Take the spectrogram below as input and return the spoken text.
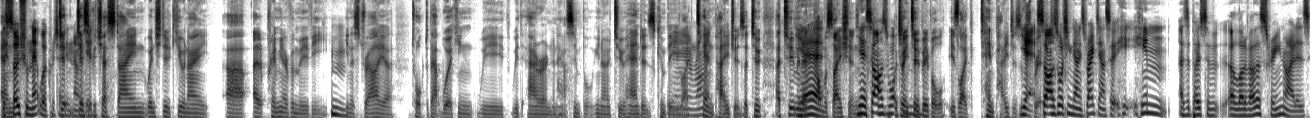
the and Social Network, which I Je- didn't know. Jessica. Chastain, when she did a Q&A uh, at a premiere of a movie Mm. in Australia, talked about working with with Aaron and how simple, you know, two-handers can be Yeah, like right. 10 pages. A two a 2-minute Yeah. conversation Yeah, so I was watching between two people is like 10 pages of Yeah, script. so I was watching down his breakdown. So he, him, as opposed to a lot of other screenwriters,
